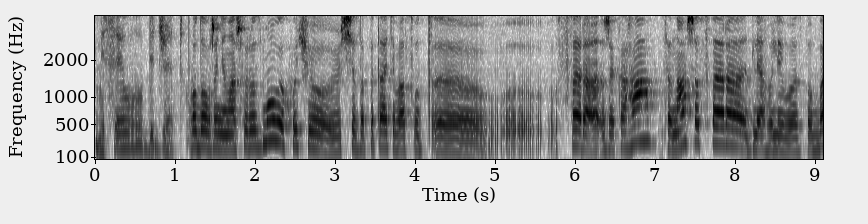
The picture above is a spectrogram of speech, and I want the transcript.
місцевого бюджету. Продовження нашої розмови хочу ще запитати вас, от е, сфера ЖКГ це наша сфера для голів ОСББ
